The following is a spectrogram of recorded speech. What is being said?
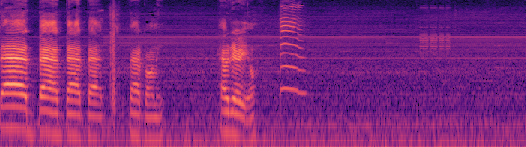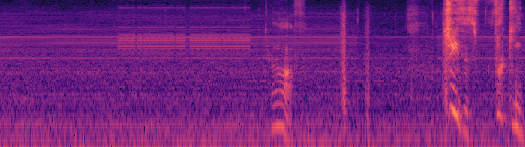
Bad, bad, bad, bad. Bad, Bonnie. How dare you? Turn off. Jesus fucking.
